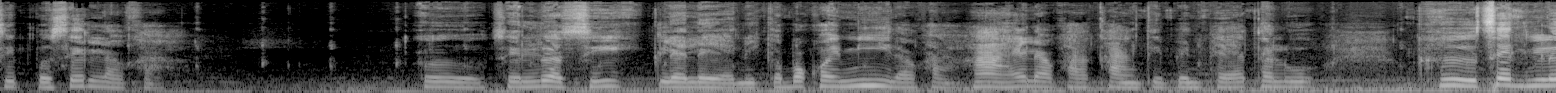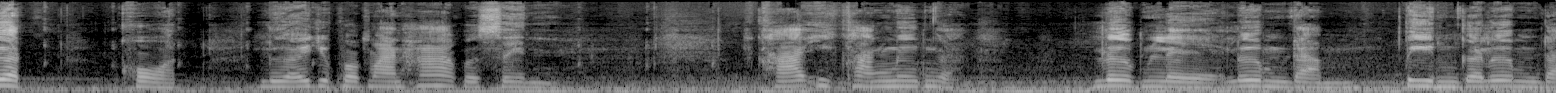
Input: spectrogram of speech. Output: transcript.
สิบเปอร์เซ็นต์แล้วค่ะเออเส้นเลือดสีแหล่ๆนี่ก็บ่ค่อยมีแล้วค่ะ หายแล้วค่ะคางที่เป็นแผลทะลุ คือเส้นเลือด ขอดเหลืออยู่ประมาณห้าเปอร์เซ็นขาอีกครั้งหนึ่งอะเริ่มแหล่เริ่มดำ ตีนก็เริ่มด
